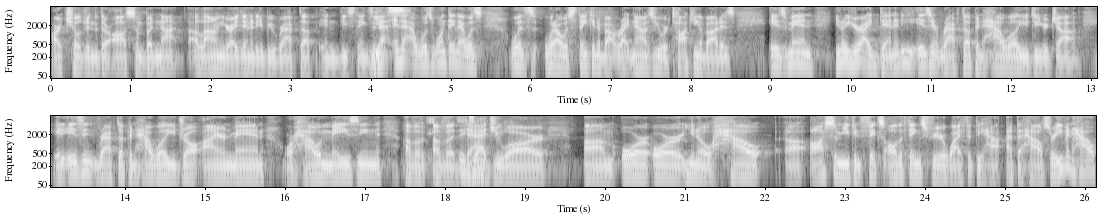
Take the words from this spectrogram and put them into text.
our children that they're awesome, but not allowing your identity to be wrapped up in these things. And, Yes. that, and that was one thing that was was what I was thinking about right now as you were talking about is is man, you know, your identity isn't wrapped up in how well you do your job. It isn't wrapped up in how well you draw Iron Man or how amazing of a of a dad you are, um, or or you know how uh, awesome you can fix all the things for your wife at the ho- at the house, or even how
